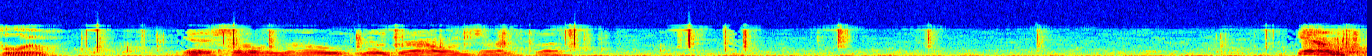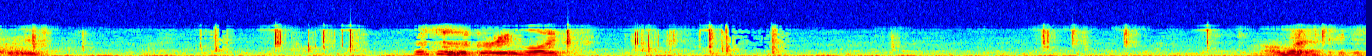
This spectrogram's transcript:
to live. Yeah, sure. No, no drowns or anything. Yeah, I'm screwed. This is a great life. I'm gonna take a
